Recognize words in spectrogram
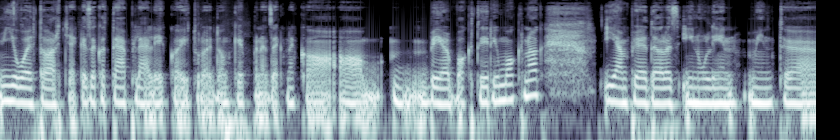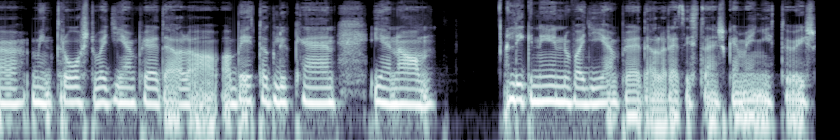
jól tartják ezek a táplálékai tulajdonképpen ezeknek a, a bélbaktériumoknak. Ilyen például az inulin, mint, mint rost, vagy ilyen például a, a beta-glükán, ilyen a lignin, vagy ilyen például a rezisztens keményítő is.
